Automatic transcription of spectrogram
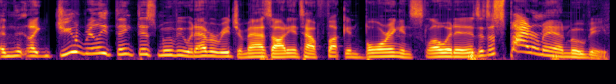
and like, do you really think this movie would ever reach a mass audience? How fucking boring and slow it is! It's a Spider-Man movie.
